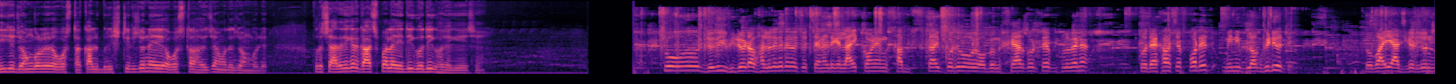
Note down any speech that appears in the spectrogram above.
এই যে জঙ্গলের অবস্থা, কাল বৃষ্টির জন্য এই অবস্থা হয়েছে আমাদের জঙ্গলের পুরো চারিদিকের গাছপালা এদিক ওদিক হয়ে গিয়েছে। তো যদি ভিডিওটা ভালো লেগে থাকে, তো চ্যানেলটাকে লাইক কমেন্ট এবং সাবস্ক্রাইব করে দেবো এবং শেয়ার করতে ভুলবে না। তো দেখা হচ্ছে পরের মিনি ব্লগ ভিডিওতে। তো ভাই আজকের জন্য।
